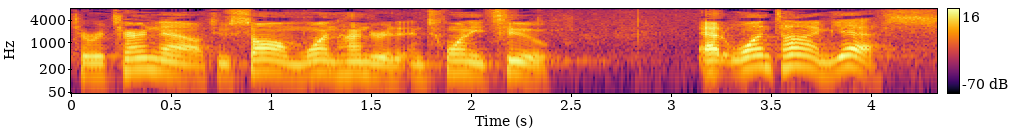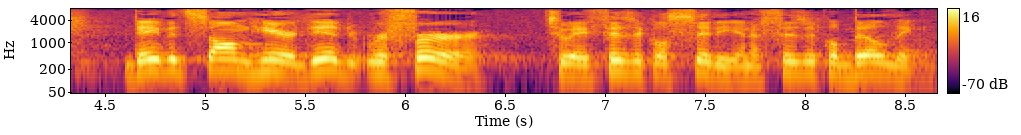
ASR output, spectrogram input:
To return now to Psalm 122. At one time, yes, David's psalm here did refer to a physical city and a physical building.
